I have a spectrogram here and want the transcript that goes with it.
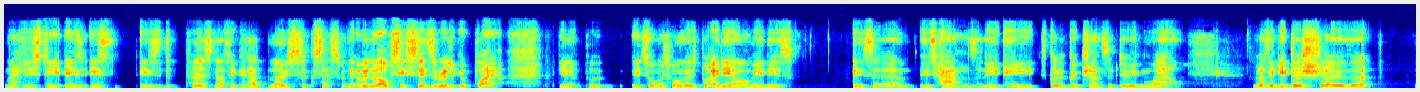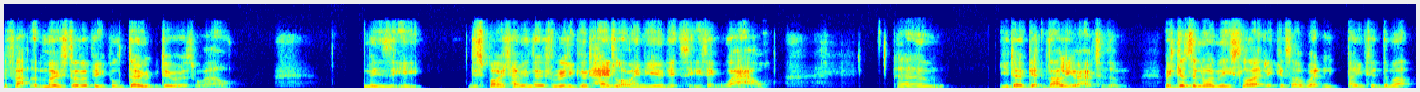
Majesty is is is the person I think had most success with it. I mean, obviously Sid's a really good player, you know, but it's almost one of those put any army in his his um, his hands, and he he's got a good chance of doing well. But I think it does show that the fact that most other people don't do as well means that despite having those really good headline units that you think, wow, um, you don't get value out of them, which does annoy me slightly because I went and painted them up.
